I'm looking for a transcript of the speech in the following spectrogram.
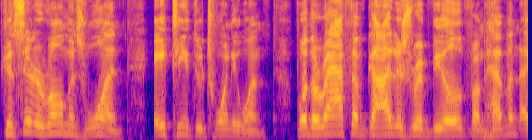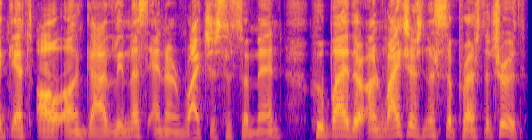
Consider Romans 1 18 through 21. For the wrath of God is revealed from heaven against all ungodliness and unrighteousness of men who by their unrighteousness suppress the truth.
